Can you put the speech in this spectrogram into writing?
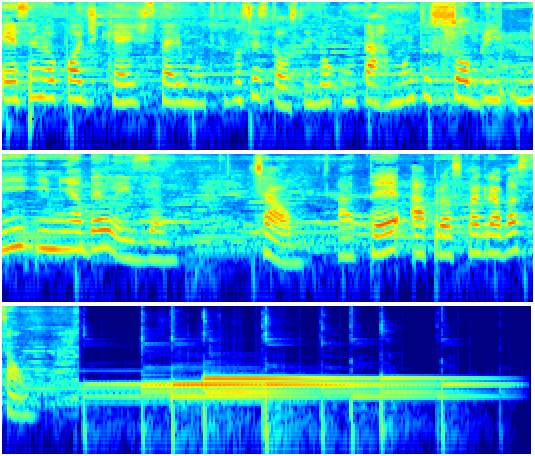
Esse é meu podcast, espero muito que vocês gostem. Vou contar muito sobre mim e minha beleza. Tchau, até a próxima gravação.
